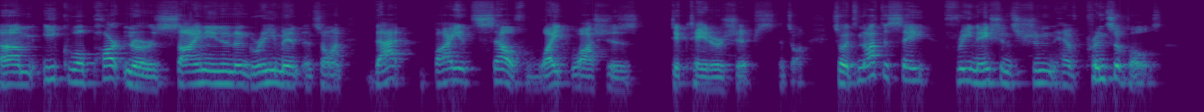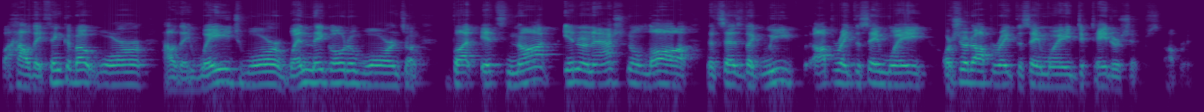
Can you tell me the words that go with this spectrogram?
um, equal partners signing an agreement and so on, that by itself whitewashes dictatorships and so on. So it's not to say free nations shouldn't have principles, but how they think about war, how they wage war, when they go to war, and so on. But it's not international law that says like we operate the same way or should operate the same way dictatorships operate.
